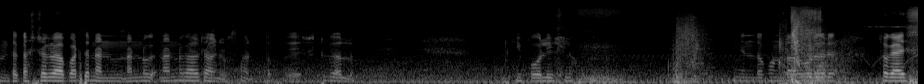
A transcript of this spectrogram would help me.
అంత కష్టంగా కాపాడితే నన్ను నన్ను నన్ను కాల్చాలని చూస్తున్నారు. వేస్ట్ గాళ్ళు. ఈ పోలీసులు. ఎందుకుంటారు కూడా so guys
